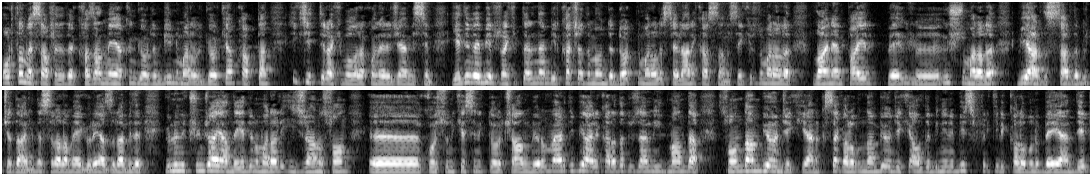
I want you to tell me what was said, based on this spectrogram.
orta mesafede de kazanmaya yakın gördüğüm bir numaralı Görkem Kaptan ilk ciddi rakip olarak önereceğim isim. 7 ve 1 rakiplerinden birkaç adım önde 4 numaralı Selanik Aslanı, 8 numaralı Line Empire ve 3 numaralı VR The Star'da bütçe dahilinde sıralamaya göre yazılabilir. Günün 3. ayağında 7 numaralı icranın son e, koşusunu kesinlikle ölçü almıyorum. Verdiği bir aylık arada düzenli idmanda sondan bir önceki yani kısa galobundan bir önceki aldığı binini 1.02'lik galobunu beğendim.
